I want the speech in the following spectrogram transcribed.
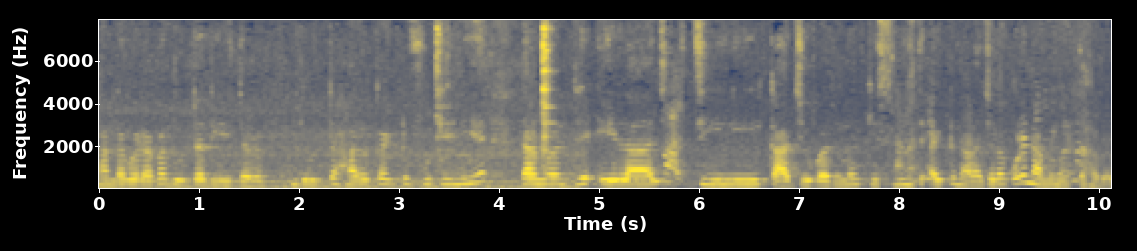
ঠান্ডা করে রাখা দুধটা দিয়ে দিতে হবে। দুধটা হালকা একটু ফুটিয়ে নিয়ে তার মধ্যে এলাচ চিনি কাজু বাদাম কিশমিশ দিয়ে একটু নাড়াচাড়া করে নামিয়ে নিতে হবে।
